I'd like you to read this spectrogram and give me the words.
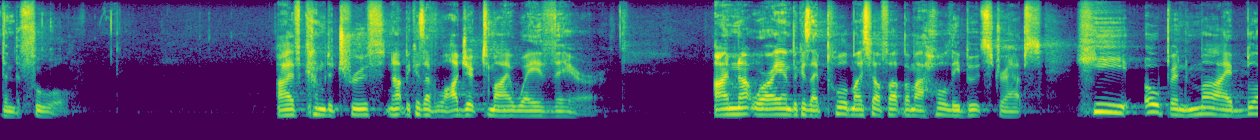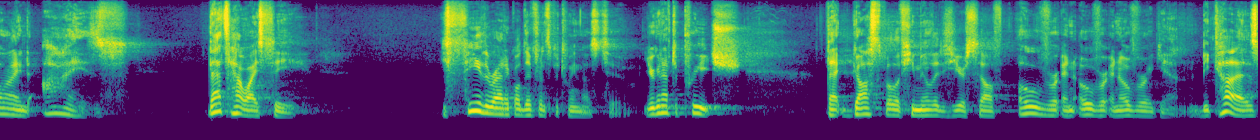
than the fool. I've come to truth not because I've logicked my way there. I'm not where I am because I pulled myself up by my holy bootstraps. He opened my blind eyes. That's how I see. You see the radical difference between those two. You're going to have to preach that gospel of humility to yourself over and over and over again because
